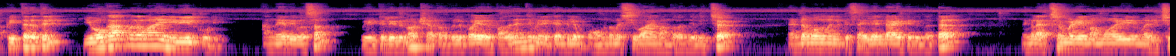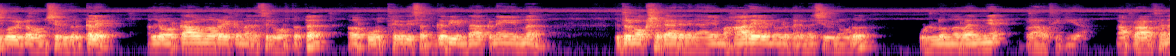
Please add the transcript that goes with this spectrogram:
അപ്പൊ ഇത്തരത്തിൽ യോഗാത്മകമായ രീതിയിൽ കൂടി അന്നേ ദിവസം വീട്ടിലിരുന്നോ ക്ഷേത്രത്തിൽ പോയി ഒരു പതിനഞ്ച് മിനിറ്റ് എങ്കിലും ഓം നമ ശിവായ മന്ത്രം ജപിച്ച് രണ്ട് മൂന്ന് മിനിറ്റ് സൈലന്റ് ആയിട്ടിരുന്നിട്ട് നിങ്ങൾ അച്ഛൻ വഴിയും അമ്മ വഴിയും മരിച്ചുപോയിട്ട വംശപിതൃക്കളെ അതിൽ ഓർക്കാവുന്നവരെയൊക്കെ മനസ്സിൽ ഓർത്തിട്ട് അവർക്ക് ഊർദ്ധഗതി സദ്ഗതി ഉണ്ടാക്കണേ എന്ന് പിതൃമോക്ഷകാരകനായ മഹാദേവനോട് പരമശിവനോട് ഉള്ളു നിറഞ്ഞ് പ്രാർത്ഥിക്കുക. ആ പ്രാർത്ഥന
